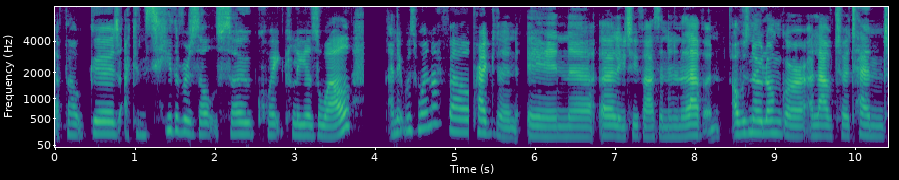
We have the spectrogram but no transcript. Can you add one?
I felt good. I can see the results so quickly as well. And it was when I fell pregnant in uh, early 2011. I was no longer allowed to attend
